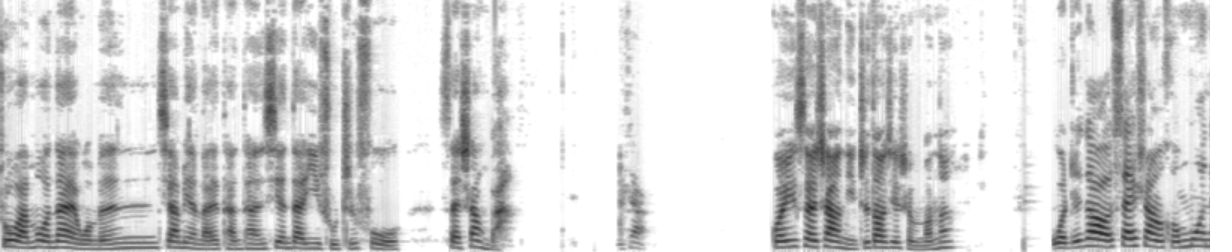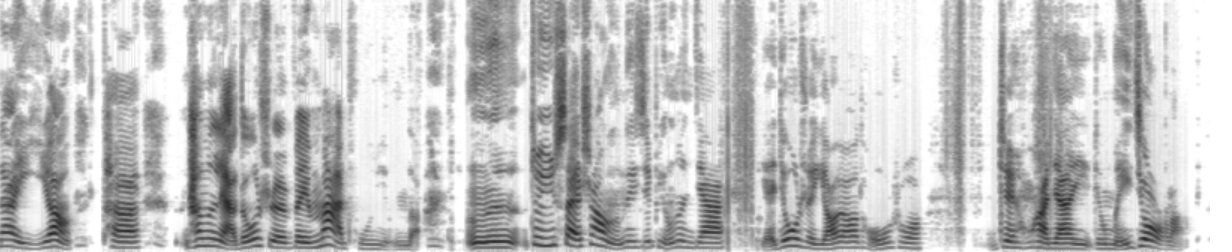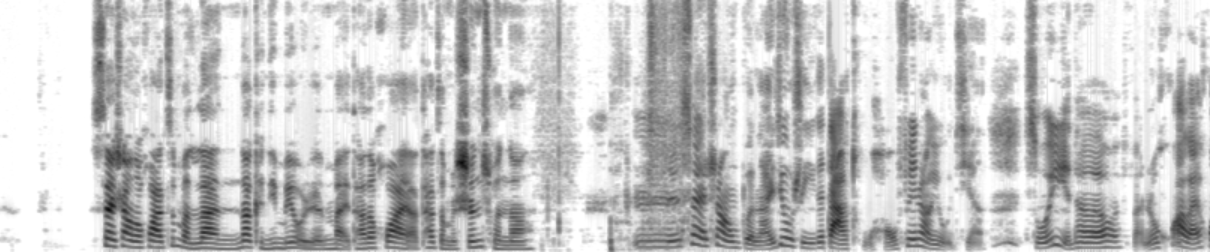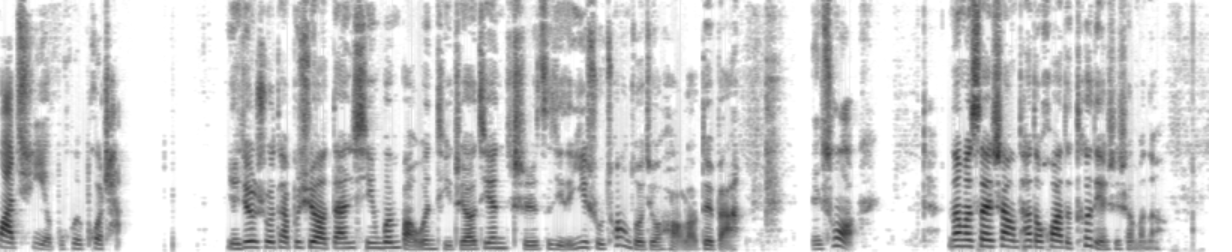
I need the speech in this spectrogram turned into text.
说完莫奈，我们下面来谈谈现代艺术之父塞尚吧。一下，关于塞尚，你知道些什么呢？我知道塞尚和莫奈一样，他他们俩都是被骂出名的。嗯，对于塞尚，那些评论家也就是摇摇头说，这画家已经没救了。塞尚的画这么烂，那肯定没有人买他的画呀，他怎么生存呢？嗯，塞尚本来就是一个大土豪，非常有钱，所以他反正画来画去也不会破产。也就是说，他不需要担心温饱问题，只要坚持自己的艺术创作就好了，对吧？没错。那么，塞尚他的画的特点是什么呢？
